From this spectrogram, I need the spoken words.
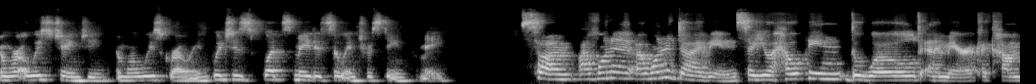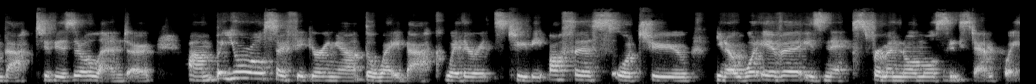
and we're always changing and we're always growing, which is what's made it so interesting for me. So um, I want to I want to dive in. So you're helping the world and America come back to visit Orlando, um, but you're also figuring out the way back, whether it's to the office or to you know whatever is next from a normalcy standpoint.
